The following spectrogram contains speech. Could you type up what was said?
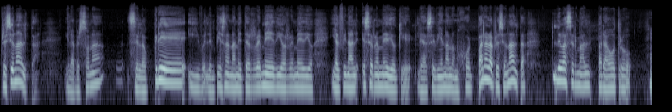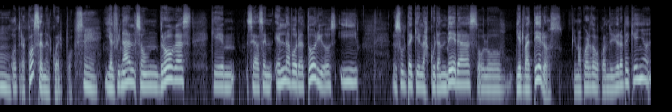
presión alta, y la persona se lo cree y le empiezan a meter remedios, remedios, y al final ese remedio que le hace bien a lo mejor para la presión alta, le va a hacer mal para otro, Mm, otra cosa en el cuerpo. Sí, Y al final son drogas que mm, se hacen en laboratorios y resulta que las curanderas o los hierbateros, yo me acuerdo cuando yo era pequeño,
